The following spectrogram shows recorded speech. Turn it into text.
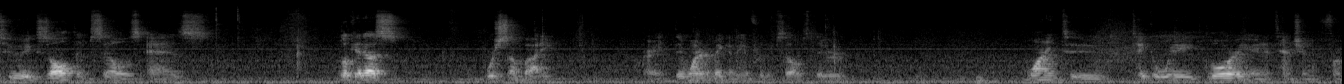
to exalt themselves as, look at us, we're somebody. Right? They wanted to make a name for themselves. They were wanting to take away glory and attention from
